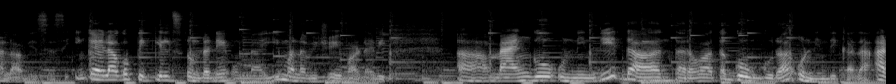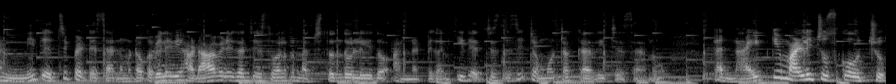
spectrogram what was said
అలా వేసేసి. ఇంకా ఎలాగో పికిల్స్ ఉండనే ఉన్నాయి మన విజయవాడవి. మ్యాంగో ఉండింది దాని తర్వాత గోంగూర ఉండింది కదా. అన్నీ తెచ్చి పెట్టేశాను అనమాట ఒకవేళ ఇవి హడావిడిగా చేసే వాళ్ళకి నచ్చుతుందో లేదో అన్నట్టుగా ఇది వచ్చేసేసి టమోటా కర్రీ చేశాను. ఇంకా నైట్కి మళ్ళీ చూసుకోవచ్చు.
